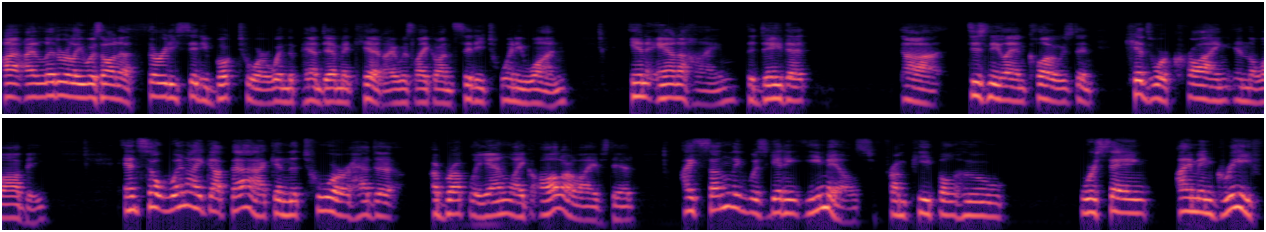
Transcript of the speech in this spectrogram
I, I literally was on a 30 city book tour when the pandemic hit. I was like on city 21 in Anaheim the day that uh, Disneyland closed, and kids were crying in the lobby. And so when I got back and the tour had to abruptly end, like all our lives did, I suddenly was getting emails from people who were saying, I'm in grief,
